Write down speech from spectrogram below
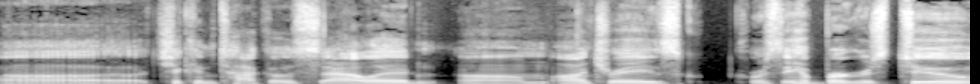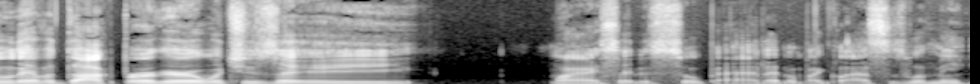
uh, chicken taco salad, um, entrees. Of course, they have burgers too. They have a Dock burger, which is a my eyesight is so bad. I don't have my glasses with me.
